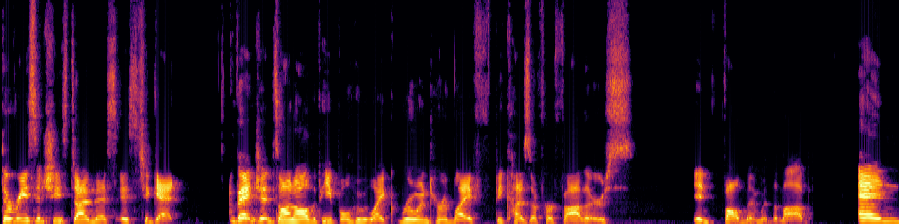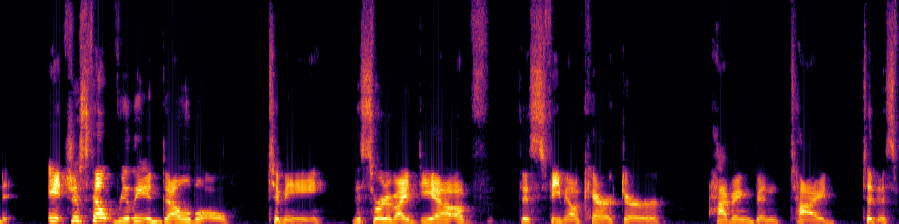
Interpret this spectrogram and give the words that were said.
the reason she's done this is to get vengeance on all the people who like ruined her life because of her father's involvement with the mob. And it just felt really indelible to me this sort of idea of this female character having been tied to this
